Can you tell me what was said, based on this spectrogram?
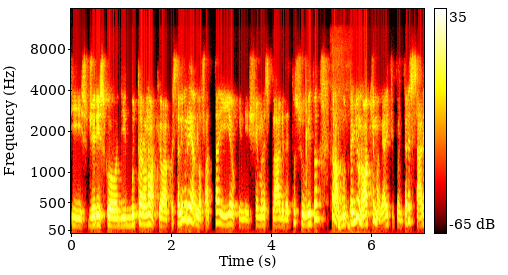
ti suggerisco di buttare un occhio a questa libreria, l'ho fatta io, quindi shameless plug detto subito, però buttagli un occhio, magari ti può interessare,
